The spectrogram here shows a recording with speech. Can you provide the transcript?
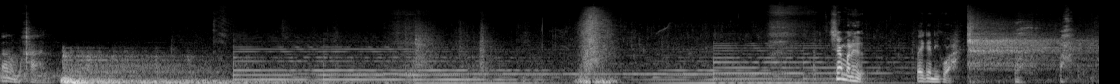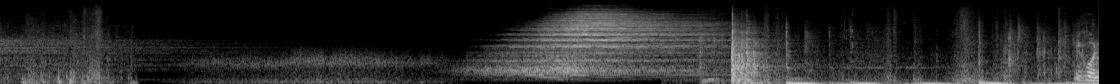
น่าลำคาญ ช่างมันเถอะ ไปกันดีกว่า นี่คุณ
